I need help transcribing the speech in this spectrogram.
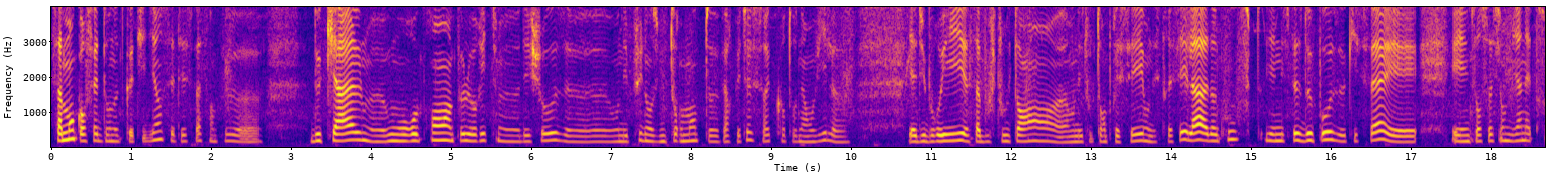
ça manque en fait dans notre quotidien cet espace un peu euh, de calme, euh, où on reprend un peu le rythme des choses. euh, on n'est plus dans une tourmente euh, perpétuelle. C'est vrai que quand on est en ville, euh, il y a du bruit, ça bouge tout le temps, euh, on est tout le temps pressé, on est stressé. Là, d'un coup, il y a une espèce de pause qui se fait et, une sensation de bien-être.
